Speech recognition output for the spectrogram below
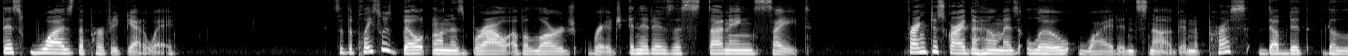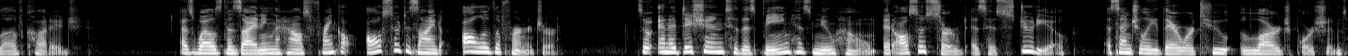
this was the perfect getaway. So the place was built on this brow of a large ridge, and it is a stunning sight. Frank described the home as low, wide, and snug, and the press dubbed it the Love Cottage. As well as designing the house, Frank also designed all of the furniture. So, in addition to this being his new home, it also served as his studio. Essentially, there were two large portions.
